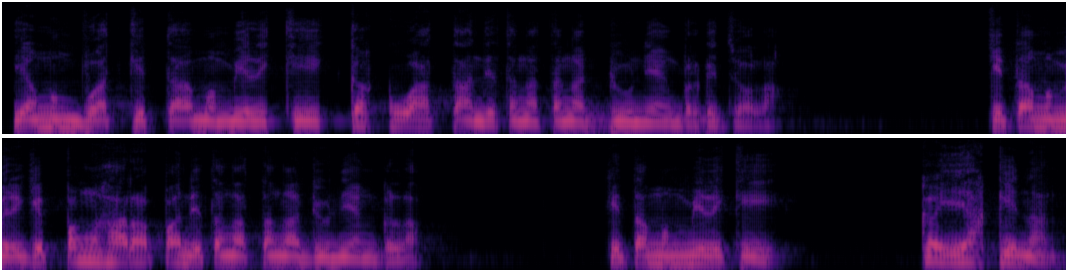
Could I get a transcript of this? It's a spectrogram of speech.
Yang membuat kita memiliki kekuatan di tengah-tengah dunia yang bergejolak. Kita memiliki pengharapan di tengah-tengah dunia yang gelap. Kita memiliki keyakinan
